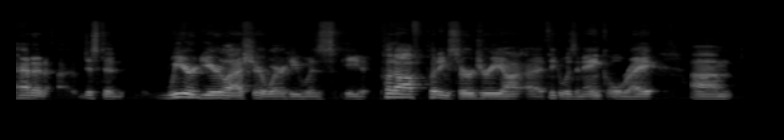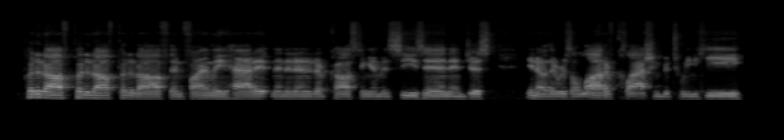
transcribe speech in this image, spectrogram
had a just a weird year last year where he was he put off putting surgery on. I think it was an ankle, right? Um, put it off, put it off, put it off. Then finally had it, and then it ended up costing him his season. And just you know, there was a lot of clashing between he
